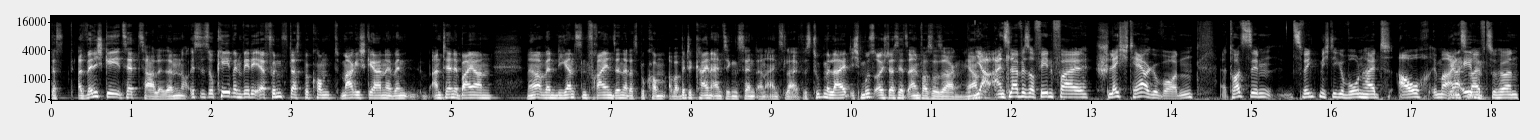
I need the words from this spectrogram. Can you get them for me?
das, also wenn ich GEZ zahle, dann ist es okay, wenn WDR 5 das bekommt, mag ich gerne, wenn Antenne Bayern, ne, wenn die ganzen freien Sender das bekommen, aber bitte keinen einzigen Cent an 1 Live. Es tut mir leid, ich muss euch das jetzt einfach so sagen, ja? Ja, 1 Live ist auf jeden Fall schlecht her geworden. Äh, trotzdem zwingt mich die Gewohnheit auch immer Ja, 1 eben. Live zu hören.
